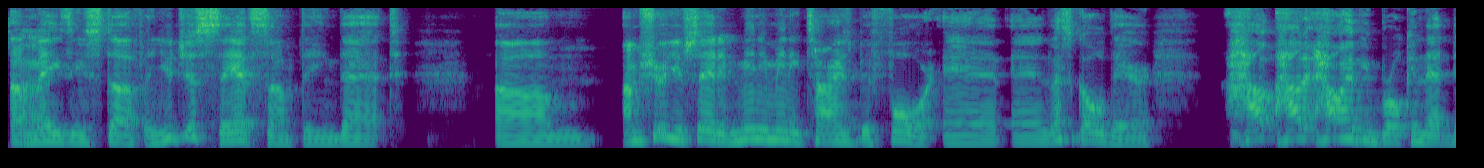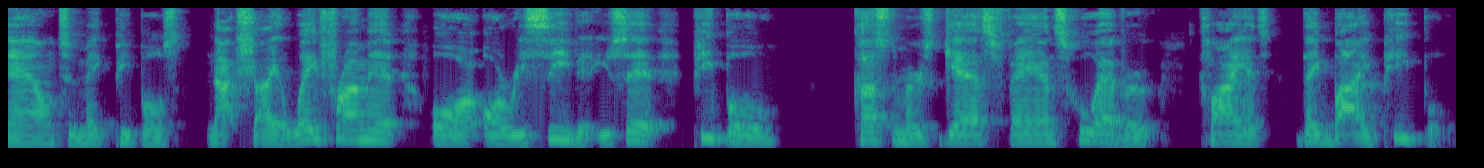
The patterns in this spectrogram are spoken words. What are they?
Amazing stuff. And you just said something that um, I'm sure you've said it many, many times before. And and let's go there. How how how have you broken that down to make people not shy away from it or or receive it? You said people customers, guests, fans, whoever, clients, they buy people.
